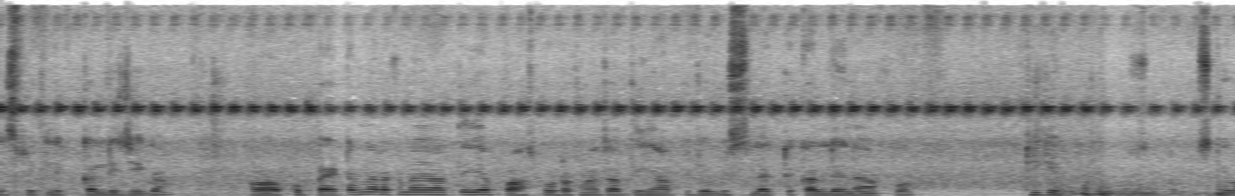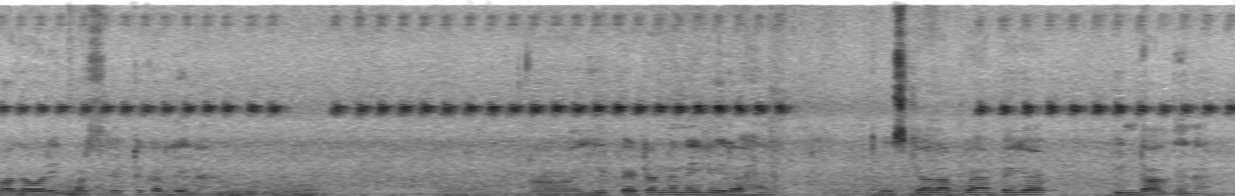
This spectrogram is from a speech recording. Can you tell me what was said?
इस पर क्लिक कर लीजिएगा। और आपको पैटर्न रखना चाहते हैं या पासपोर्ट रखना चाहते हैं यहाँ पे जो भी सिलेक्ट कर लेना है आपको, ठीक है? उसके बाद और एक बार सिलेक्ट कर लेना है। ये पैटर्न नहीं ले रहा है तो इसके बाद आपको यहाँ पे क्या पिन डाल देना है।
